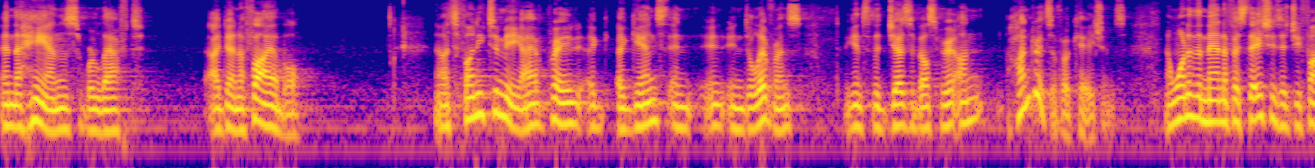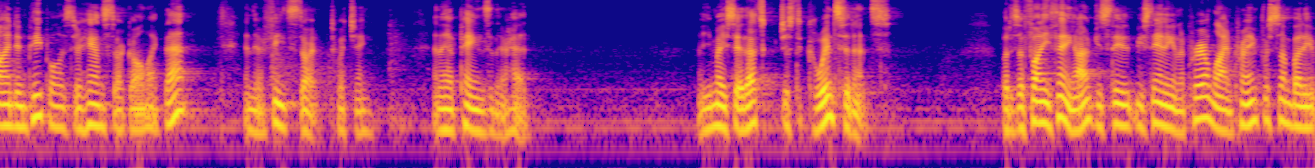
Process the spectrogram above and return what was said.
and the hands were left identifiable. Now, it's funny to me, I have prayed against in, in, in deliverance against the Jezebel spirit on hundreds of occasions. And one of the manifestations that you find in people is their hands start going like that, and their feet start twitching, and they have pains in their head. Now, you may say that's just a coincidence, but it's a funny thing. I could be standing in a prayer line praying for somebody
